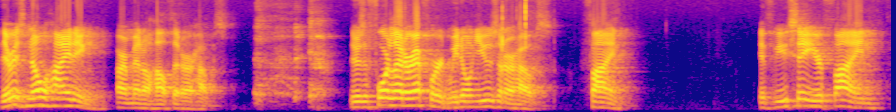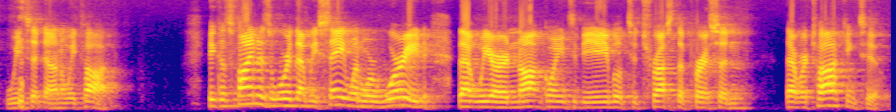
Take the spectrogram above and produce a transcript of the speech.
There is no hiding our mental health at our house. There's a four letter F word we don't use in our house fine. If you say you're fine, we sit down and we talk. Because fine is a word that we say when we're worried that we are not going to be able to trust the person that we're talking to.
